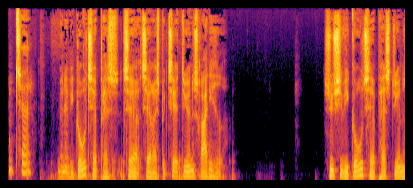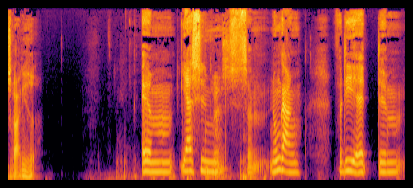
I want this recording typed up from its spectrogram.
lidt svært. Men er vi gode til at, passe, til at, til at respektere dyrenes rettigheder? Synes I, vi er gode til at passe dyrenes rettigheder? Øhm, jeg synes sådan nogle gange, fordi at øhm,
